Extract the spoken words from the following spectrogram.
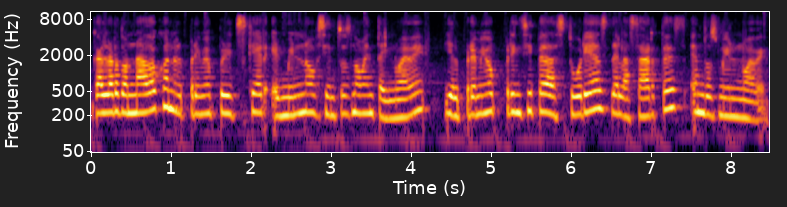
galardonado con el Premio Pritzker en 1999 y el Premio Príncipe de Asturias de las Artes en 2009.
